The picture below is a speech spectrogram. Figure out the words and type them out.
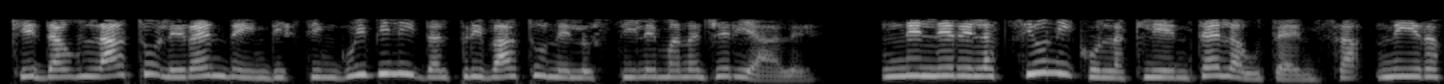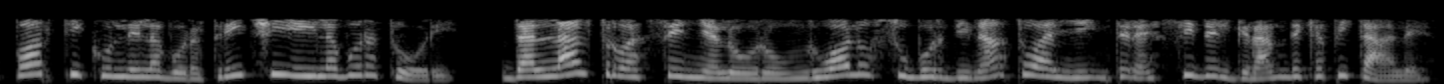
che da un lato le rende indistinguibili dal privato nello stile manageriale, nelle relazioni con la clientela utenza, nei rapporti con le lavoratrici e i lavoratori, dall'altro assegna loro un ruolo subordinato agli interessi del grande capitale.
